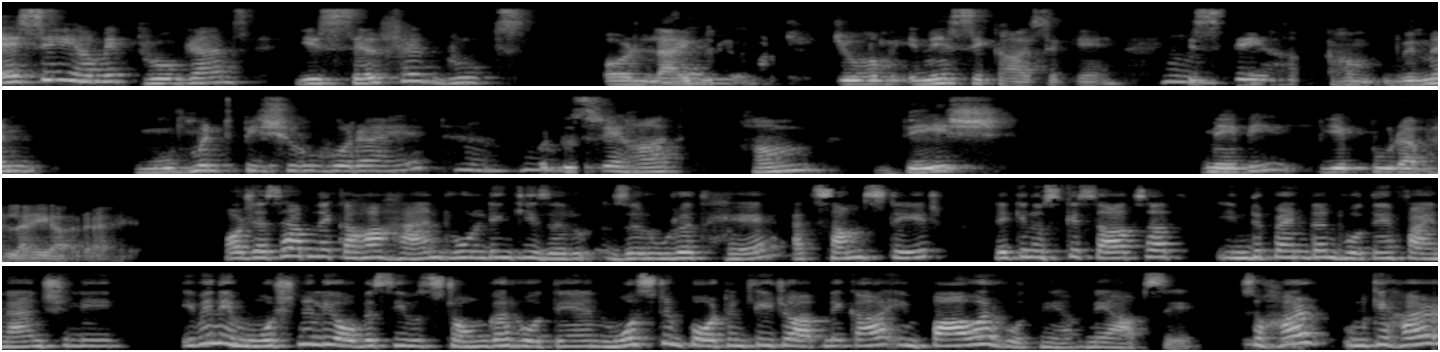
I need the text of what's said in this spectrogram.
ऐसे ही हमें प्रोग्राम्स ये सेल्फ हेल्प ग्रुप्स और लाइवलीहुड जो हम इन्हें सिखा सकें हम्म। इससे हम विमेन मूवमेंट भी शुरू हो रहा है और दूसरे हाथ हम देश में भी ये पूरा भलाई आ रहा है। और जैसे आपने कहा हैंड होल्डिंग की जरू, ज़रूरत है एट सम स्टेज लेकिन उसके साथ साथ इंडिपेंडेंट होते हैं फाइनेंशियली इवन इमोशनली ऑब्वियसली वो स्ट्रॉगर होते हैं मोस्ट इंपॉर्टेंटली जो आपने कहा इम्पावर होते हैं अपने आप से। सो हर, उनके हर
